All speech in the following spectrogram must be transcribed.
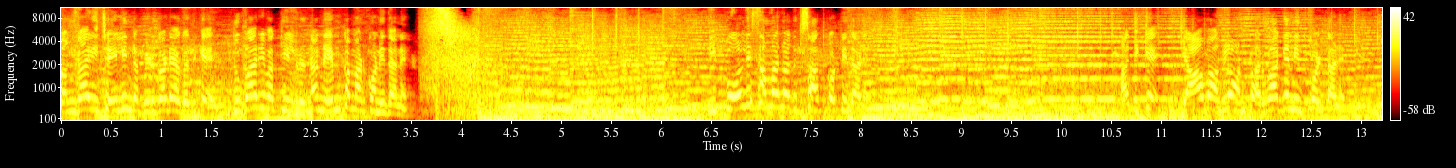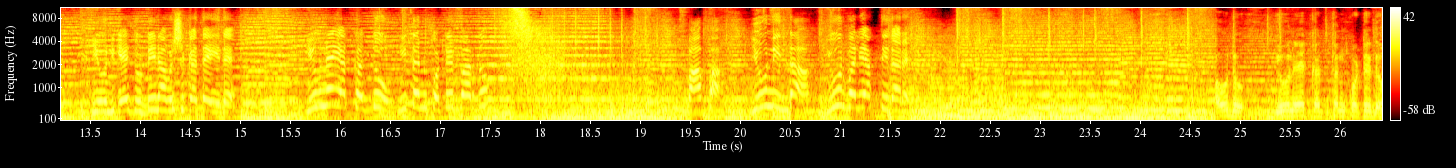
ಬಂಗಾರಿ ಜೈಲಿಂದ ಬಿಡುಗಡೆ ಆಗೋದಕ್ಕೆ ದುಬಾರಿ ವಕೀಲರನ್ನ ನೇಮಕ ಮಾಡ್ಕೊಂಡಿದ್ದಾನೆ. ಈ ಪೊಲೀಸ್ ಅಮ್ಮನ ಅದಕ್ಕೆ ಸಾಥ್ ಕೊಟ್ಟಿದ್ದಾಳೆ. ಅದಕ್ಕೆ ಯಾವಾಗ್ಲೂ ಅವನ ಪರವಾಗೇ ನಿಂತ್ಕೊಳ್ತಾಳೆ. ಇವನಿಗೆ ದುಡ್ಡಿನ ಅವಶ್ಯಕತೆ ಇದೆ. ಇವನೇ ಯಾಕದ್ದು? ಈತನ ಕೊಟ್ಟಿರ್ಬಾರ್ದು? ಪಾಪ, ಇವನಿಂದ ಇವ್ರು ಬಲಿ ಆಗ್ತಿದ್ದಾರೆ. ಹೌದು ಇವನೇ ಕತ್ ತಂದು ಕೊಟ್ಟಿದ್ದು.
